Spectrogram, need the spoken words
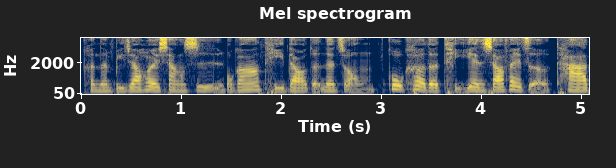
可能比较会像是我刚刚提到的那种顾客的体验，消费者他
